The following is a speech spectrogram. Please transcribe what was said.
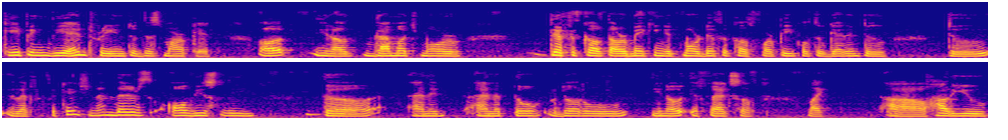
keeping the entry into this market, uh, you know, that much more difficult or making it more difficult for people to get into to electrification. And there's obviously the anecdotal, you know, effects of like uh, how do you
